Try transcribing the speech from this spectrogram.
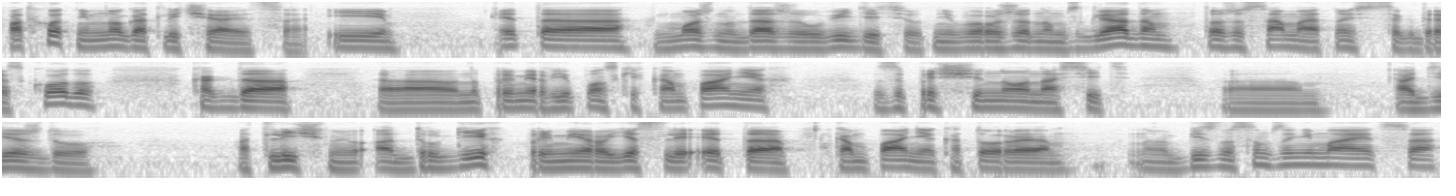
подход немного отличается. И это можно даже увидеть вот невооруженным взглядом. То же самое относится к дресс-коду, когда а, например, в японских компаниях запрещено носить а, одежду отличную от других. К примеру, если это компания, которая а, бизнесом занимается,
